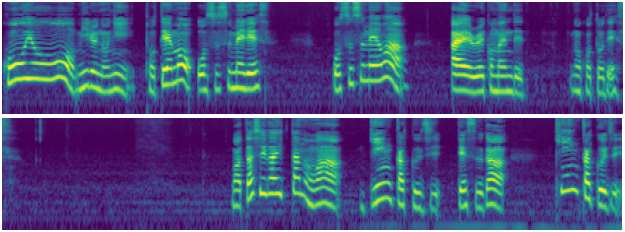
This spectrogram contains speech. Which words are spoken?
紅葉を見るのにとてもおすすめです。おすすめは I recommended のことです。私が行ったのは銀閣寺ですが金閣寺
